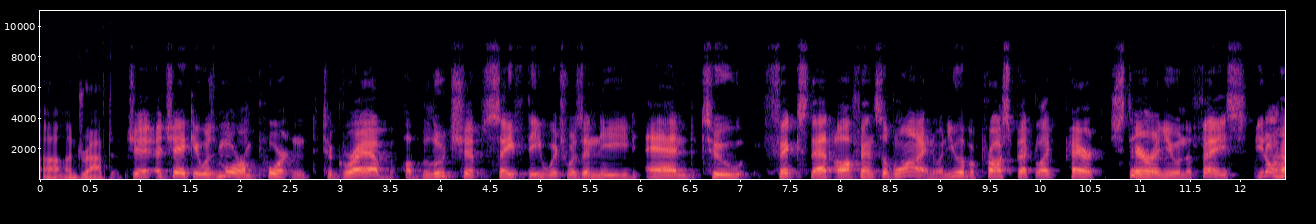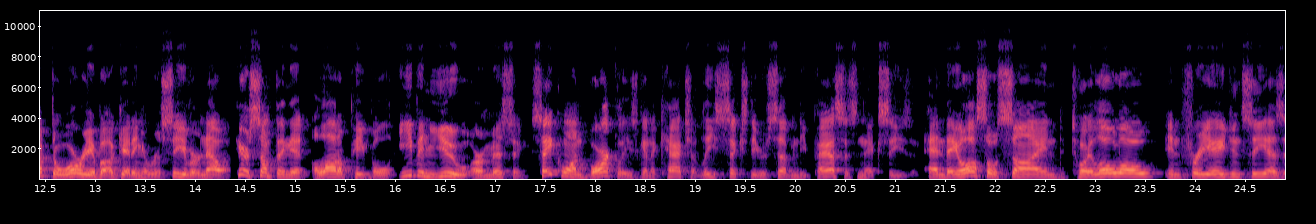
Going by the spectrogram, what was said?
uh, undrafted. Uh, Jake, it was more important to grab a blue chip safety, which was a need, and to fix that offensive line. When you have a prospect like Peart staring you in the face, you don't have to worry about getting a receiver. Now, here's something that a lot of people, even you, are missing. Saquon Barkley is going to catch at least 60 or 70 passes next season. And they also signed Toilolo in free agency as,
